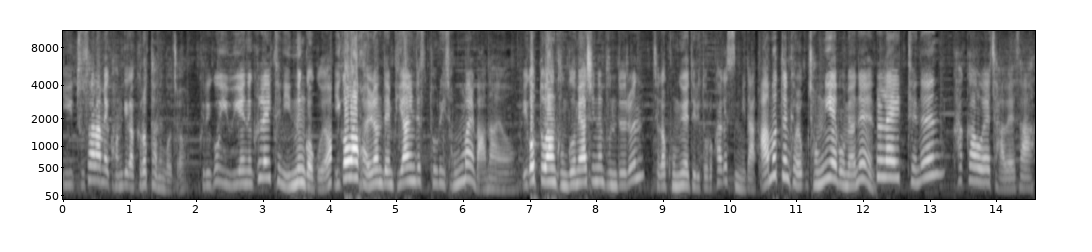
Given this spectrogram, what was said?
이 두 사람의 관계가 그렇다는 거죠. 그리고 이 위에는 클레이튼이 있는 거고요. 이거와 관련된 비하인드 스토리 정말 많아요. 이것 또한 궁금해 하시는 분들은 제가 공유해 드리도록 하겠습니다. 아무튼 결국 정리해 보면은 클레이튼은 카카오의 자회사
